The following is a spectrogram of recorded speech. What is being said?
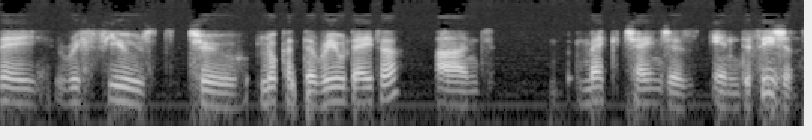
they refused to look at the real data and make changes in decisions.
